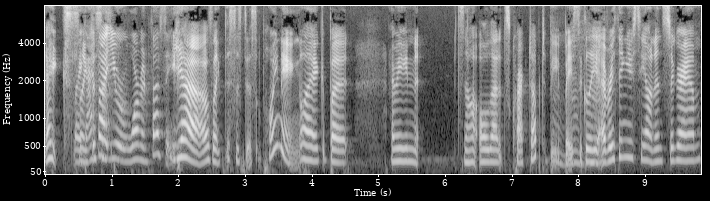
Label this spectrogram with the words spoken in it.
yikes! like, I this thought is- you were warm and fuzzy. yeah, I was like, this is disappointing. Like, but I mean, it's not all that it's cracked up to be. Mm-hmm. Basically, everything you see on Instagram,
